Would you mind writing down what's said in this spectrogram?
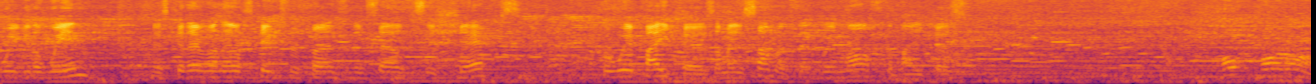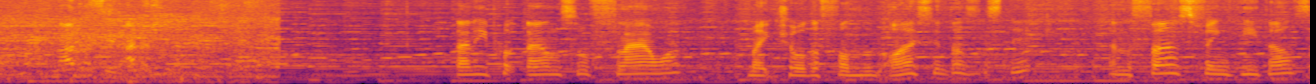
we're going to win is because everyone else keeps referring to themselves as chefs. But we're bakers. I mean, some of them, we're master bakers. Hold, hold on. I just see I just see Then he put down some flour, make sure the fondant icing doesn't stick. And the first thing he does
